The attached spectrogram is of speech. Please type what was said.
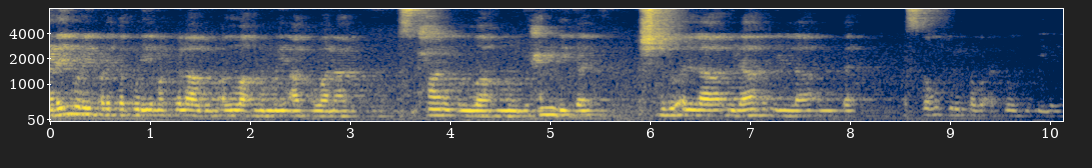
நடைமுறைப்படுத்தக்கூடிய மக்களாகவும் அல்லாஹ் நம்மை ஆக்குவானாக سبحانك اللهم وبحمدك أشهد أن لا إله إلا أنت أستغفرك وأتوب إليك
